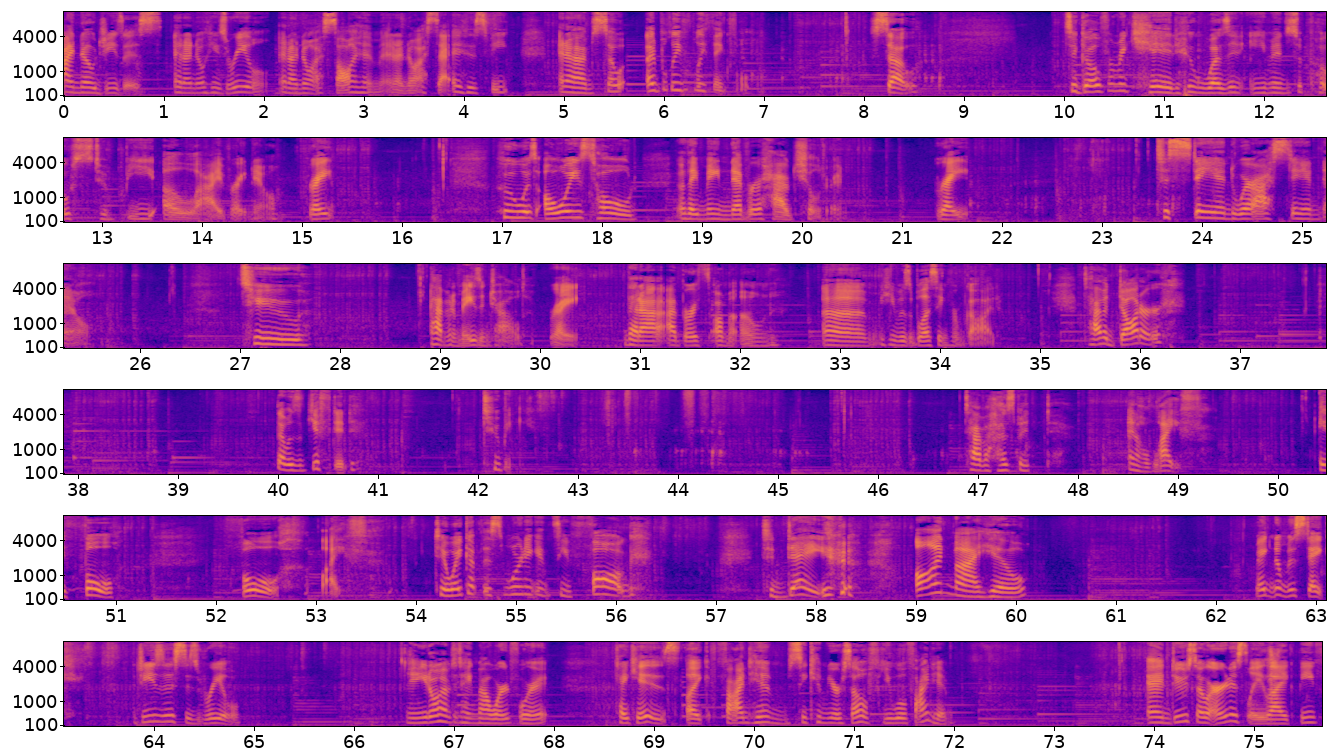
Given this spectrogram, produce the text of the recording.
I know Jesus, and I know he's real, and I know I saw him, and I know I sat at his feet, and I'm so unbelievably thankful. So, to go from a kid who wasn't even supposed to be alive right now, right? Who was always told that they may never have children, right? To stand where I stand now, to have an amazing child, right? That I, I birthed on my own. Um, he was a blessing from God. To have a daughter that was gifted to me. To have a husband and a life a full, full life. To wake up this morning and see fog today on my hill. Make no mistake, Jesus is real. And you don't have to take my word for it. Take his. Like, find him, seek him yourself. You will find him. And do so earnestly. Like, be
